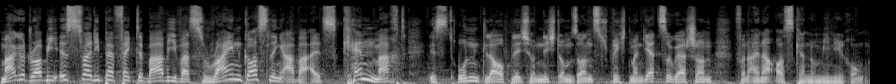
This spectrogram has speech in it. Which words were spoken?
Margot Robbie ist zwar die perfekte Barbie, was Ryan Gosling aber als Ken macht, ist unglaublich und nicht umsonst spricht man jetzt sogar schon von einer Oscar-Nominierung.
